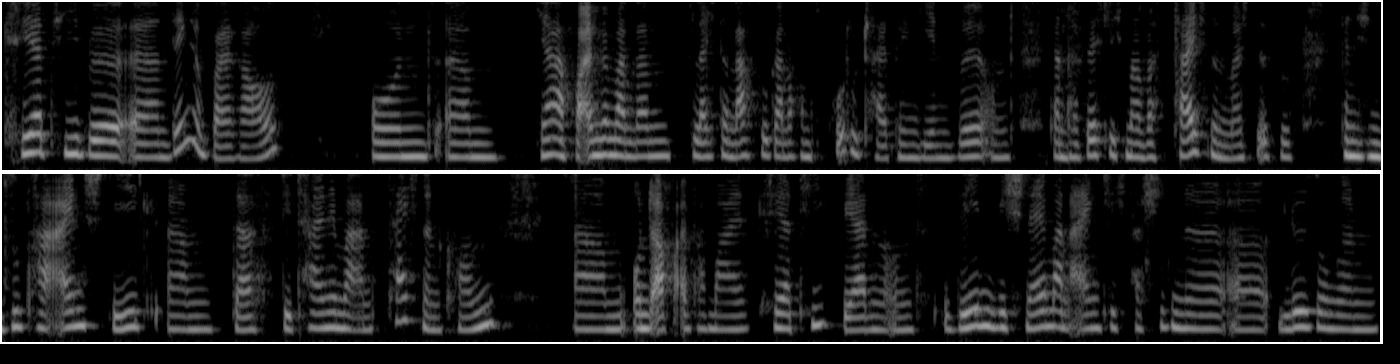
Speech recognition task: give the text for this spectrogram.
kreative äh, Dinge bei raus. Und ähm, ja, vor allem, wenn man dann vielleicht danach sogar noch ins Prototyping gehen will und dann tatsächlich mal was zeichnen möchte, ist es, finde ich, ein super Einstieg, ähm, dass die Teilnehmer ans Zeichnen kommen ähm, und auch einfach mal kreativ werden und sehen, wie schnell man eigentlich verschiedene äh, Lösungen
